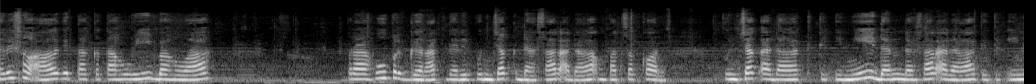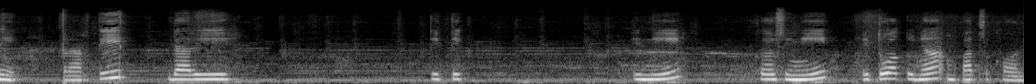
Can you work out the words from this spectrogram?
Dari soal kita ketahui bahwa perahu bergerak dari puncak ke dasar adalah 4 sekon. Puncak adalah titik ini dan dasar adalah titik ini. Berarti dari titik ini ke sini itu waktunya 4 sekon.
